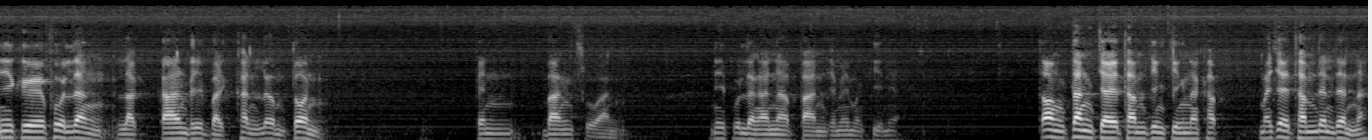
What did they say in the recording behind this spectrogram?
นี่คือพูดเรื่องหลักการปฏิบัติขั้นเริ่มต้น เป็นบางส่วน นี่พูดเรื่องอนาปานใช่ไหมเมื่อกี้เนี่ย ต้องตั้งใจทำจริง ๆ นะครับ ไม่ใช่ทำเล่นๆนะ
